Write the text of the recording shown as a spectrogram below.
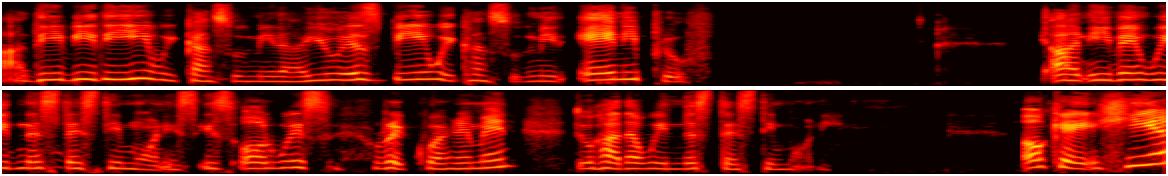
a DVD, we can submit a USB, we can submit any proof. And even witness testimonies is always requirement to have a witness testimony. Okay, here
